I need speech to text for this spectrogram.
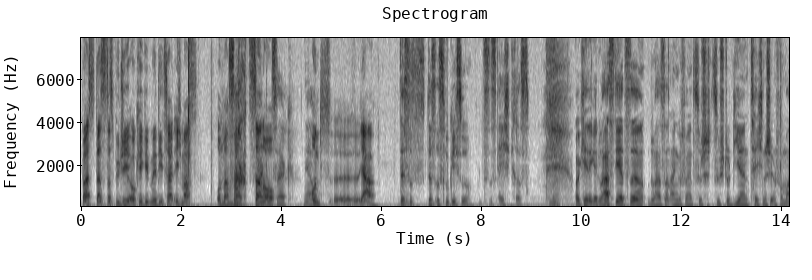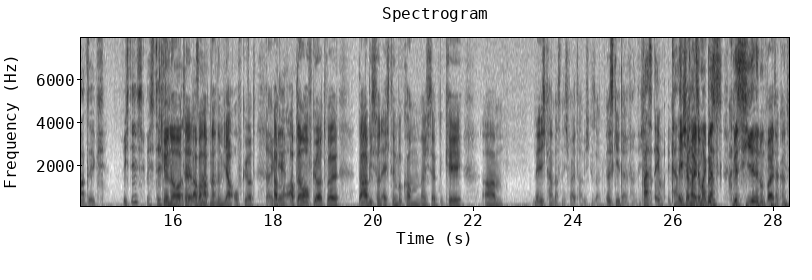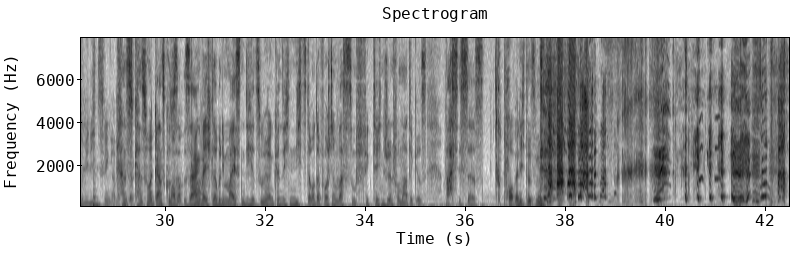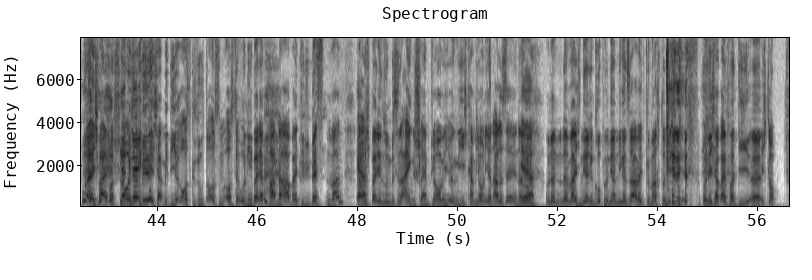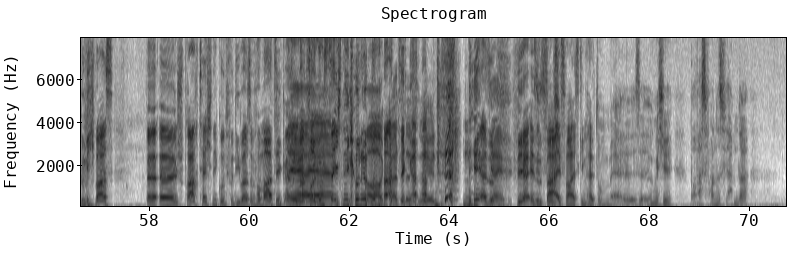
Was? Das ist das Budget, okay, gib mir die Zeit, ich mach's. Und man Zack, macht's dann zack, auch. Zack. Ja. Und äh, ja, das ist, das ist wirklich so. Das ist echt krass. Mhm. Okay, Digga, du hast jetzt, äh, du hast dann angefangen zu, zu studieren technische Informatik. Richtig? Richtig genau, Informatik, aber ne? hab nach einem Jahr aufgehört. Okay. Hab, hab dann aufgehört, weil da habe ich es schon echt hinbekommen. Habe ich gesagt, okay, ähm, nee, ich kann das nicht weiter, habe ich gesagt. Es geht einfach nicht. Was, ey, kannst, Ich kannst meine du mal bis, ganz, bis hierhin und weiter kannst du mich nicht zwingen. kannst, kannst du mal ganz kurz Mama. sagen, weil ich glaube, die meisten, die hier zuhören, können sich nichts darunter vorstellen, was zum Fick technische Informatik ist. Was ist das? Boah, wenn ich das wüsste. Bruder, ich war einfach schlau. Ich habe mir, ich hab mir die rausgesucht aus, dem, aus der Uni bei der Partnerarbeit, die die besten waren. Habe Ja. mich bei denen so ein bisschen eingeschleimt, glaube ich. Irgendwie, ich kann mich auch nicht an alles erinnern. Ja. Und dann, dann war ich in deren Gruppe und die haben die ganze Arbeit gemacht. Und ich, und ich habe einfach die, äh, ich glaube, für mich war es äh, äh, Sprachtechnik und für die war es Informatik. Also Ja, Überzeugungstechnik und Oh Informatik. Gottes Willen. nee, also, der, also es, war, es war, es ging halt um äh, irgendwelche, boah, was waren das? Wir haben da,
